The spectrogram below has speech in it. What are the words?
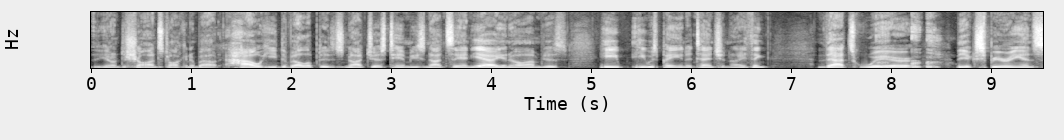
you know DeSean's talking about how he developed it. It's not just him. He's not saying, "Yeah, you know, I'm just." He he was paying attention, and I think that's where the experience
